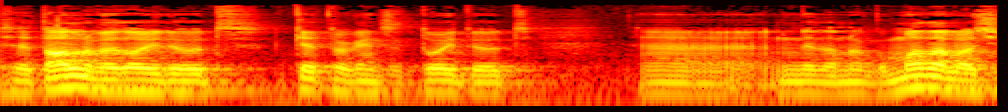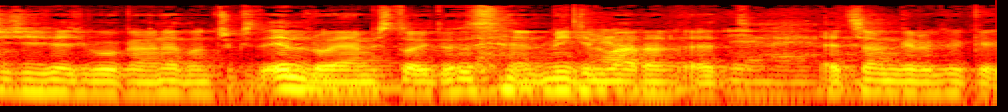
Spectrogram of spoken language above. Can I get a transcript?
see talvetoidud, ketogeensed toidud need on nagu madala süsivesikuga, need on siuksed ellujäämistoidud mingil määral, et yeah,, yeah. et see on küll sihuke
